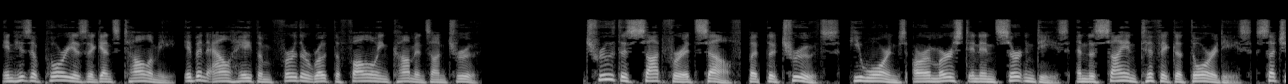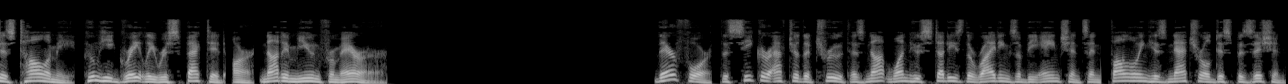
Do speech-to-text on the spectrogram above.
In his Aporias against Ptolemy, Ibn al-Haytham further wrote the following comments on truth. Truth is sought for itself but the truths, he warns are immersed in uncertainties and the scientific authorities such as Ptolemy, whom he greatly respected, are not immune from error. Therefore, the seeker after the truth is not one who studies the writings of the ancients and, following his natural disposition,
